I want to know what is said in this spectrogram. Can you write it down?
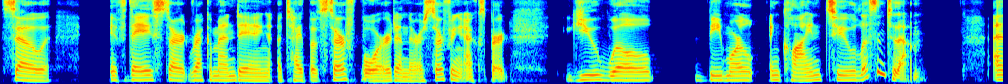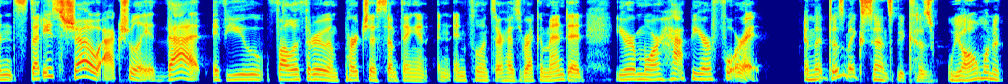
So if they start recommending a type of surfboard and they're a surfing expert, you will be more inclined to listen to them. And studies show actually that if you follow through and purchase something an, an influencer has recommended, you're more happier for it. And that does make sense because we all want to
